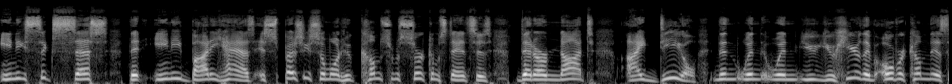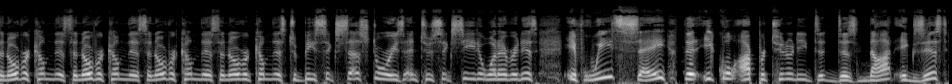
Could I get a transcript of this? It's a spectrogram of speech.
any success that anybody has, especially someone who comes from circumstances that are not ideal. Then when when you, you hear they've overcome this and overcome this and overcome this and overcome this and overcome this to be success stories and to succeed at whatever it is, if we say that equal opportunity to, does not exist, exist,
